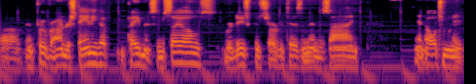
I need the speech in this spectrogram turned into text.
uh, improve our understanding of pavements themselves, reduce conservatism in design, and ultimately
